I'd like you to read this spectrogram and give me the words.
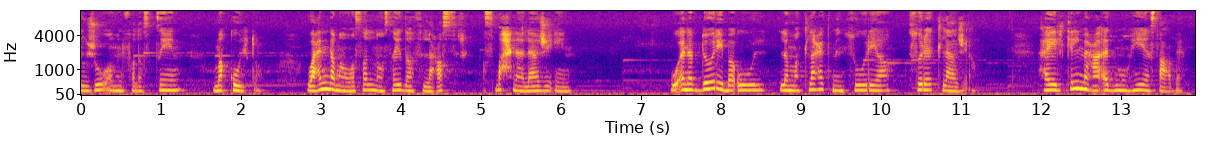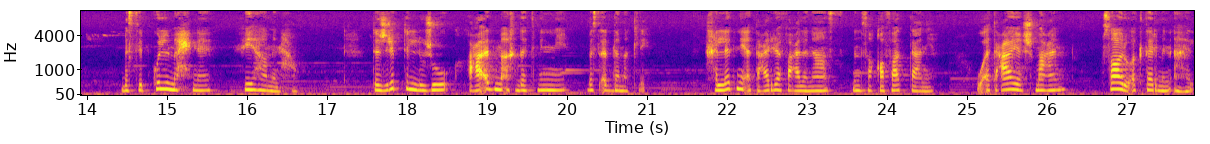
لجوءه من فلسطين مقولته وعندما وصلنا صيدا في العصر أصبحنا لاجئين. وأنا بدوري بقول لما طلعت من سوريا صرت لاجئة. هاي الكلمة عقد مو هي صعبة بس بكل محنة فيها منحة. تجربة اللجوء عقد ما أخذت مني بس قدمت لي. خلتني أتعرف على ناس من ثقافات تانية وأتعايش معا وصاروا أكتر من أهل.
